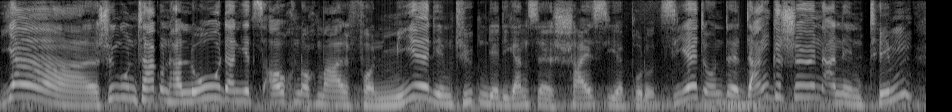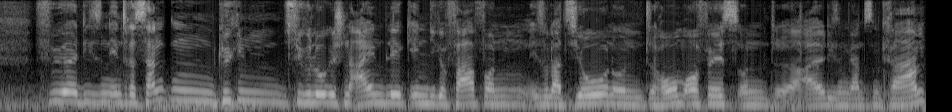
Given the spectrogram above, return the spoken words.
Ja, schönen guten Tag und hallo, dann jetzt auch nochmal von mir, dem Typen, der die ganze Scheiß hier produziert und äh, Dankeschön an den Tim für diesen interessanten küchenpsychologischen Einblick in die Gefahr von Isolation und Homeoffice und äh, all diesem ganzen Kram.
